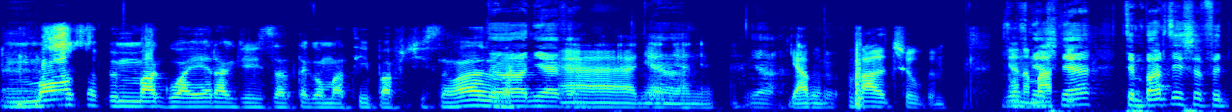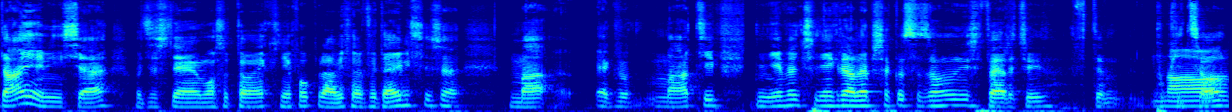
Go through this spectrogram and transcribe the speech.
E, Może bym Maguire'a gdzieś za tego Matipa wcisnął, ale No nie wiem. Nie, nie, Nie. nie, nie. Nie. Ja bym walczyłbym. Nie, no. Tym bardziej, że wydaje mi się, chociaż nie wiem, może Tomek nie poprawić, ale wydaje mi się, że ma, jakby Matip, nie wiem, czy nie gra lepszego sezonu niż Virgil w tym póki No, co.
